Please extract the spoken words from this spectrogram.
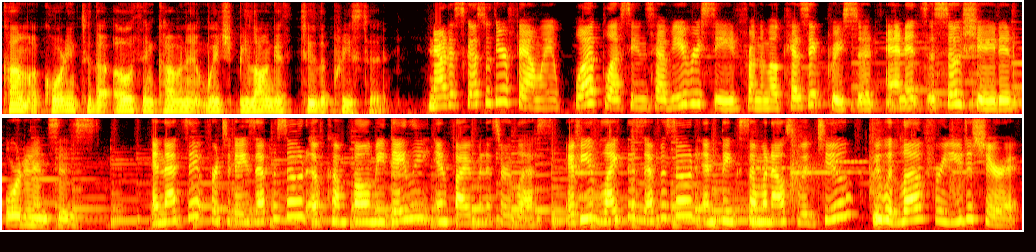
come according to the oath and covenant which belongeth to the priesthood. Now discuss with your family what blessings have you received from the Melchizedek priesthood and its associated ordinances. And that's it for today's episode of Come Follow Me Daily in 5 minutes or less. If you've liked this episode and think someone else would too, we would love for you to share it.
